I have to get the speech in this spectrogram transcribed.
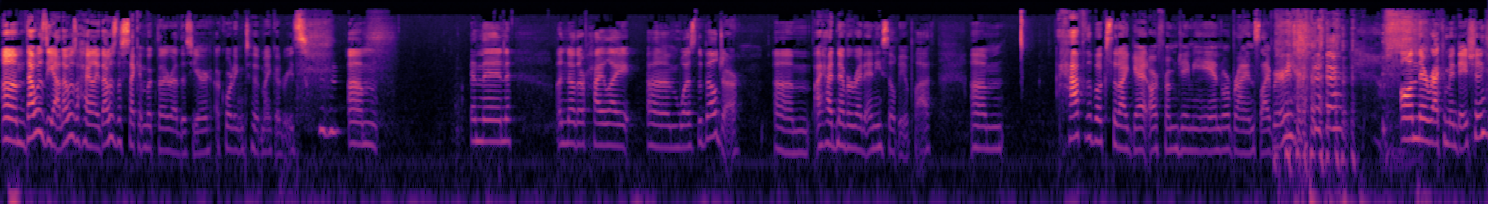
Um, that was yeah, that was a highlight. That was the second book that I read this year, according to my Goodreads. um, and then another highlight um, was the Bell Jar. Um, I had never read any Sylvia Plath. Um, half the books that I get are from Jamie and or Brian's library on their recommendation.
